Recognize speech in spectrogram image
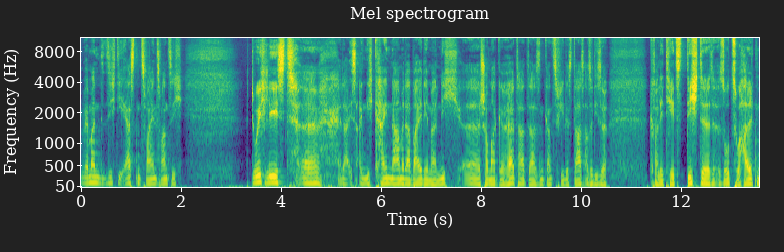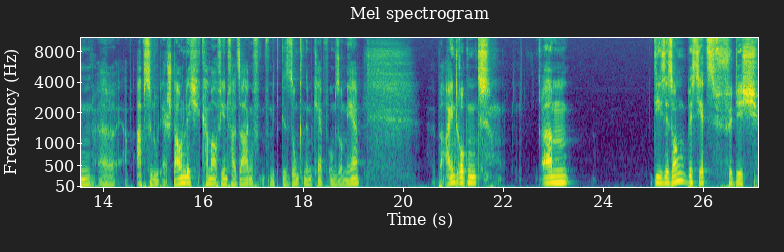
wenn man sich die ersten 22 durchliest, äh, da ist eigentlich kein Name dabei, den man nicht äh, schon mal gehört hat. Da sind ganz viele Stars. Also diese Qualitätsdichte so zu halten, äh, absolut erstaunlich. Kann man auf jeden Fall sagen, mit gesunkenem Cap umso mehr. Beeindruckend. Ähm, die Saison bis jetzt für dich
